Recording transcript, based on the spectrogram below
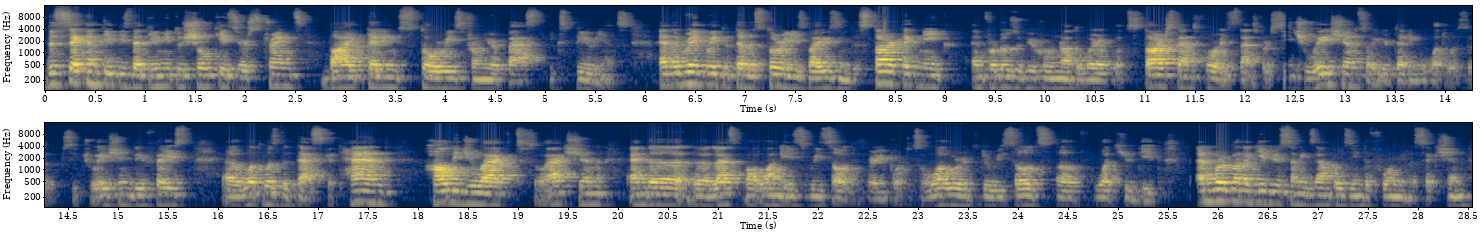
The second tip is that you need to showcase your strengths by telling stories from your past experience. And a great way to tell a story is by using the STAR technique. And for those of you who are not aware of what STAR stands for, it stands for situation. So you're telling what was the situation they faced, uh, what was the task at hand, how did you act, so action, and the, the last one is result, it's very important. So what were the results of what you did? And we're going to give you some examples in the formula section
